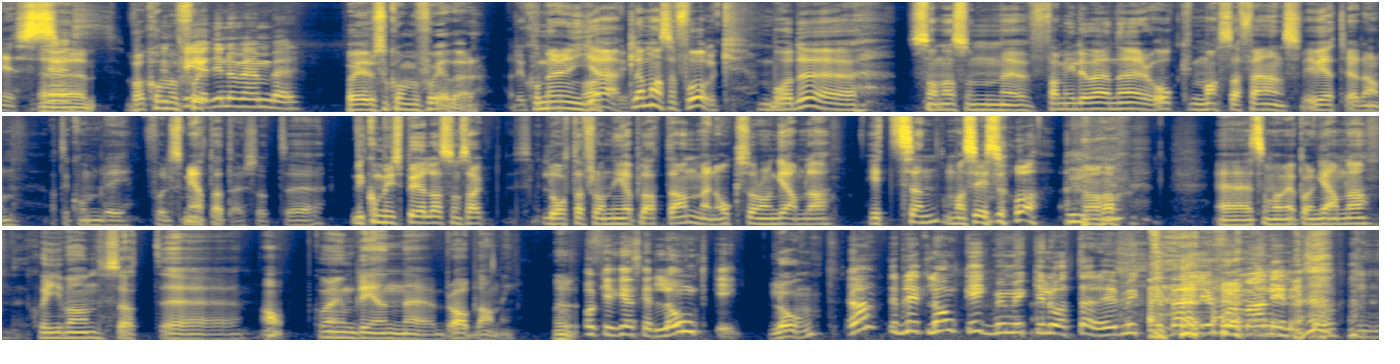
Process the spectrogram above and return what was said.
Yes. Eh, Yes. vad, kommer 3 ske, november. vad är det som kommer ske där? Ja, Det kommer en jäkla massa folk, både sådana som eh, familj och vänner och massa fans. Vi vet redan att det kommer bli fullsmetat där. Så att, eh, vi kommer ju spela som sagt låtar från nya plattan men också de gamla hitsen om man säger så. Ja. eh, som var med på den gamla skivan. Så att eh, ja, det kommer bli en eh, bra blandning. Och ett ganska långt gig. Långt? Ja, det blir ett långt gig med mycket låtar. Det är mycket value for money liksom.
